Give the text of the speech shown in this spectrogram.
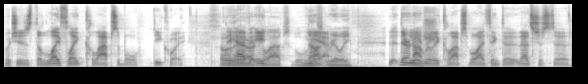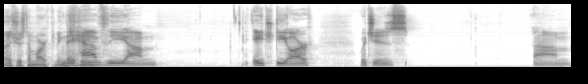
which is the lifelike collapsible decoy. Oh, They they, have are eight- collapsible. not yeah. really. They're not really collapsible. I think that that's just a. It's just a marketing. They scheme. have the um, HDR, which is um,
